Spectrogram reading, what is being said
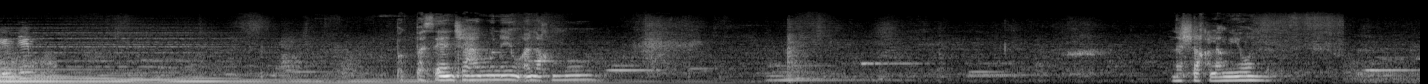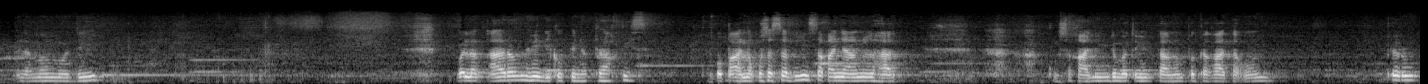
Game, game. Pagpasensyahan mo na yung anak mo. Nasyak lang yun. Alam mo, Moody, walang araw na hindi ko pinapractice. Kung paano ko sasabihin sa kanya ang lahat. Kung sakaling dumating yung tamang pagkakataon. Pero,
